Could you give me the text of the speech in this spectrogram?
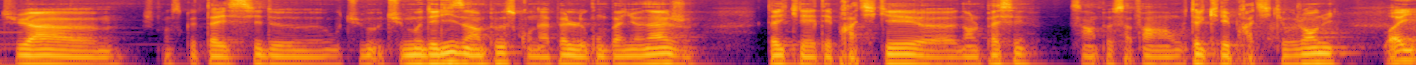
tu as, euh, je pense que tu as essayé de, ou tu, tu, modélises un peu ce qu'on appelle le compagnonnage tel qu'il a été pratiqué euh, dans le passé. C'est un peu ça, enfin, ou tel qu'il est pratiqué aujourd'hui. Oui,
